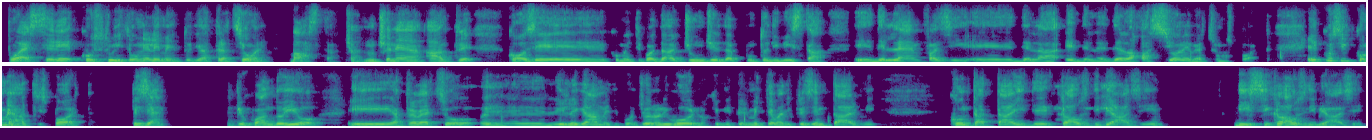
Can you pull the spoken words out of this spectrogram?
può essere costruito un elemento di attrazione. Basta, cioè non ce n'è altre cose come ti da aggiungere dal punto di vista eh, dell'enfasi e, della, e delle, della passione verso uno sport. E così come altri sport. Per esempio, quando io eh, attraverso eh, il legame di Buongiorno Livorno che mi permetteva di presentarmi contattai De Klaus Di Biasi, dissi Klaus Di Biasi,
